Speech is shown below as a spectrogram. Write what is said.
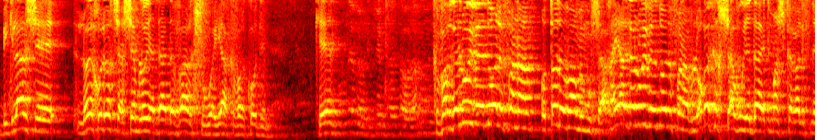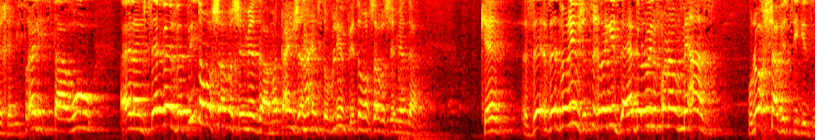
בגלל שלא יכול להיות שהשם לא ידע דבר כשהוא היה כבר קודם, כן? כבר גלוי וידוע לפניו, אותו דבר ממושך, היה גלוי וידוע לפניו, לא רק עכשיו הוא ידע את מה שקרה לפני כן, ישראל הצטערו, היה להם סבל ופתאום עכשיו השם ידע, 200 שנה הם סובלים, פתאום עכשיו השם ידע, כן? זה, זה דברים שצריך להגיד, זה היה גלוי לפניו מאז, הוא לא עכשיו השיג את זה.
